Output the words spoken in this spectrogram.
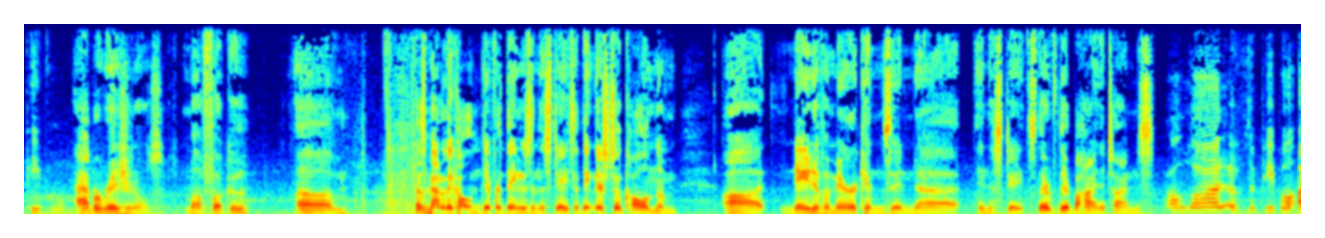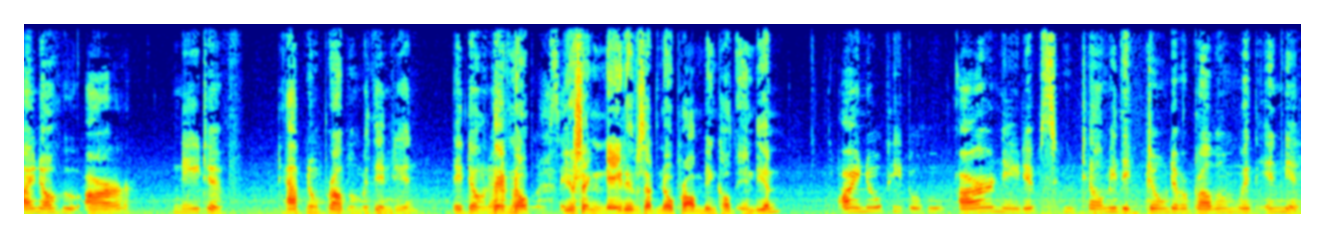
people. Aboriginals, motherfucker. Um, doesn't matter. They call them different things in the states. I think they're still calling them uh, Native Americans in uh, in the states. They're they're behind the times. A lot of the people I know who are native have no problem with Indian. They don't have, They have no. problem You're saying natives have no problem being called Indian? I know people who are natives who tell me they don't have a problem with Indian.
